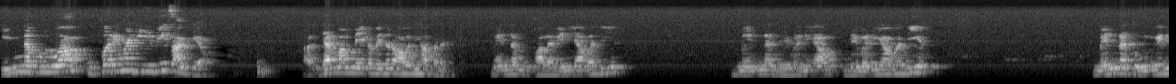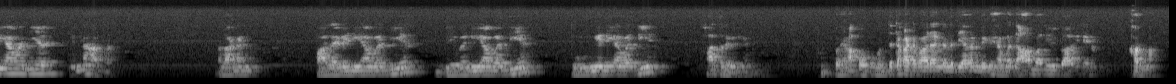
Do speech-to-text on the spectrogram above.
ඉන්න පුළුවන් උපරිම ජීවී සංඛ්‍යාව. හරි. දැන් මම මේක බෙදනවා අවධි හතරකට. මෙන්න පළවෙනි අවධිය. මෙන්න දෙවෙනි අව- දෙවෙනි අවධිය. මෙන්න තුන්වෙනි අවධිය. මෙන්න හතර. බලාගන්න. පළවෙනි අවධිය, දෙවෙනි අවධිය, තුන්වෙනි අවධිය, හතරවෙනි අවධිය. ඔය ඔක හොද්දට කටපාඩම් කරලා තියාගන්න මේක හැමදාම වගේ විභාගෙට එන කරුණක්.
